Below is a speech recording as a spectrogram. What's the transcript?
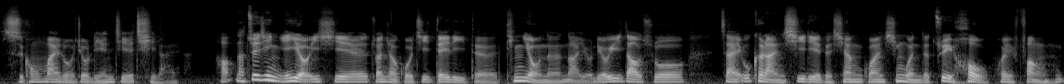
时空脉络就连接起来。好，那最近也有一些转角国际 Daily 的听友呢，那有留意到说，在乌克兰系列的相关新闻的最后会放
